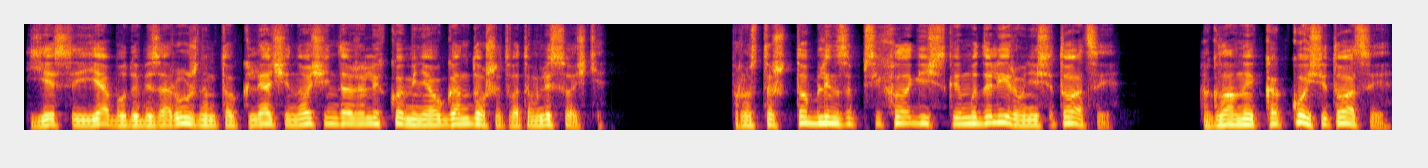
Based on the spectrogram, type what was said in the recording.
Если я буду безоружным, то Клячин очень даже легко меня угандошит в этом лесочке. Просто что, блин, за психологическое моделирование ситуации? А главное, какой ситуации?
